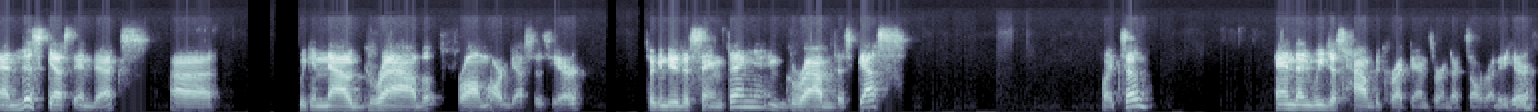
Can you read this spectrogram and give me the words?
And this guessed index, uh, we can now grab from our guesses here. So we can do the same thing and grab this guess like so. And then we just have the correct answer index already here.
